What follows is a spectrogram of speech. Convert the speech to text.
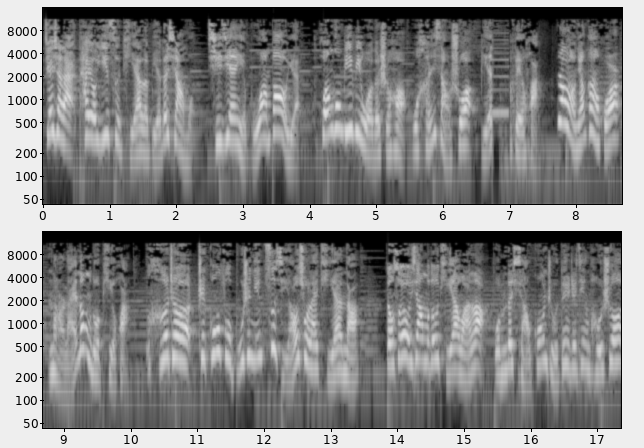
接下来他又依次体验了别的项目，期间也不忘抱怨：“皇工逼逼我的时候，我很想说别废话，让老娘干活哪来那么多屁话？合着这工作不是您自己要求来体验的？”等所有项目都体验完了，我们的小公主对着镜头说：“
